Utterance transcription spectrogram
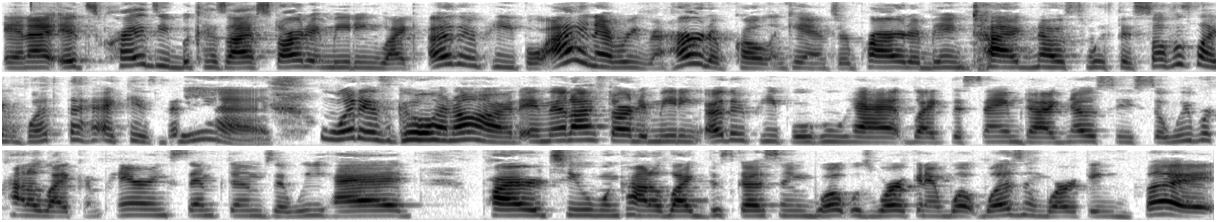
and I, it's crazy because I started meeting like other people. I had never even heard of colon cancer prior to being diagnosed with this. So I was like, what the heck is this? Yeah. What is going on? And then I started meeting other people who had like the same diagnosis. So we were kind of like comparing symptoms that we had prior to when kind of like discussing what was working and what wasn't working. But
